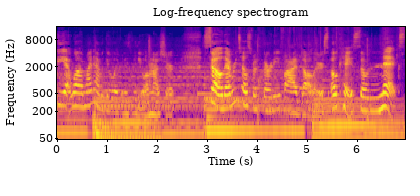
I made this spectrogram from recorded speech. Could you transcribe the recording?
yeah, well, I might have a giveaway for this video. I'm not sure. So that retails for thirty-five dollars. Okay, so next.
